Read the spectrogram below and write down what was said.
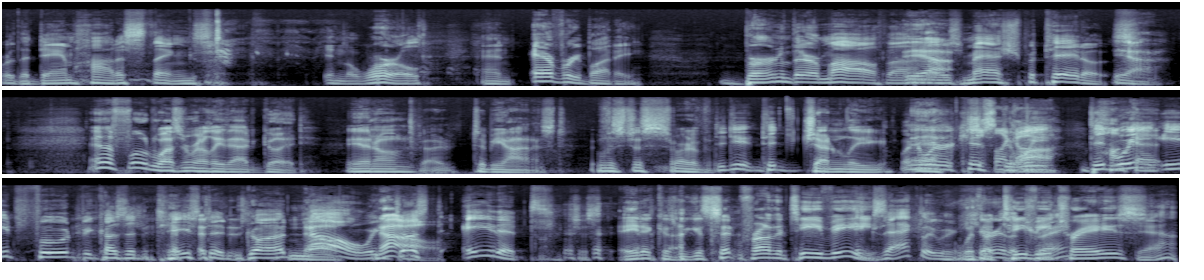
were the damn hottest things in the world, and everybody burned their mouth on Yeah. those mashed potatoes. Yeah. and the food wasn't really that good. You know, uh, to be honest, it was just sort of Did you did generally when eh. we were kids? Like did a we, did we eat food because it tasted good? No. we No. just ate it. just ate it because we could sit in front of the TV. Exactly, we with the carry the TV tray. trays. Yeah.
